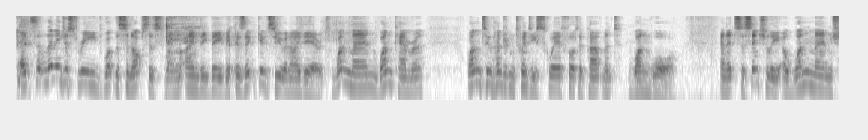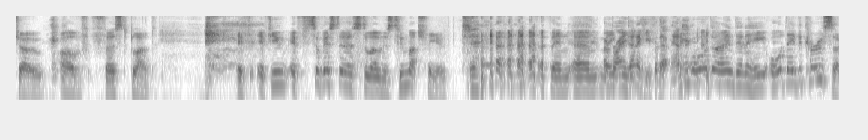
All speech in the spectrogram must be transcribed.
it's, let me just read what the synopsis from IMDb because it gives you an idea. It's one man, one camera, one 220 square foot apartment, one war. And it's essentially a one man show of First Blood. If if you if Sylvester Stallone is too much for you, then um, or Brian Dennehy for that matter or Brian Dennehy or David Caruso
